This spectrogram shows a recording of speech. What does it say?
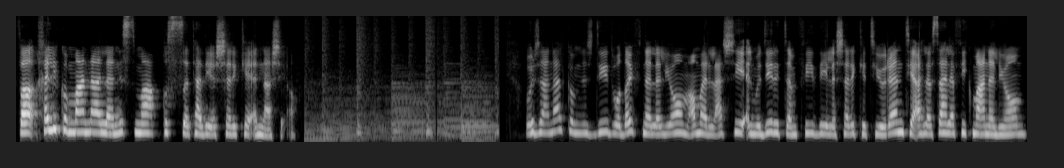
فخليكم معنا لنسمع قصة هذه الشركة الناشئة. ورجعنا لكم من جديد وضيفنا لليوم عمر العشي المدير التنفيذي لشركة يورنت. يا أهلا وسهلا فيك معنا اليوم.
